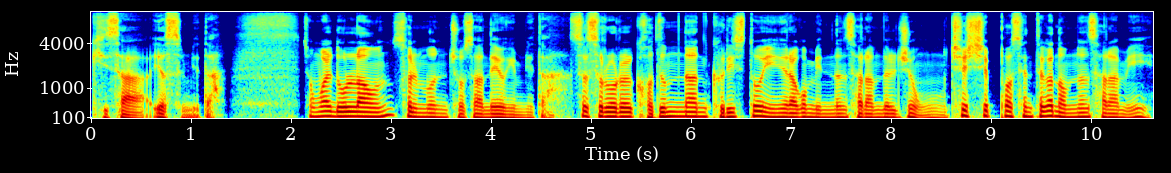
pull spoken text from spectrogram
기사였습니다. 정말 놀라운 설문조사 내용입니다. 스스로를 거듭난 그리스도인이라고 믿는 사람들 중 70%가 넘는 사람이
